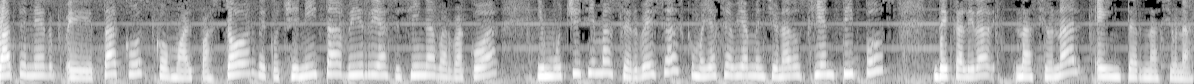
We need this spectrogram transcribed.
va a tener eh, tacos como al pastor, de cochinita, birria, asesina, barbacoa y muchísimas cervezas, como ya se había mencionado, 100 tipos de calidad nacional e internacional.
